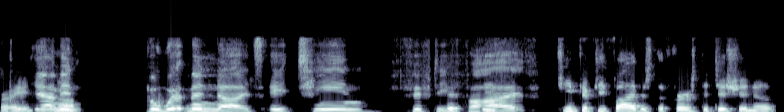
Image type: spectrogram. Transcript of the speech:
right? Yeah, I Uh, mean, but Whitman, uh, it's 1855. 1855 is the first edition of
